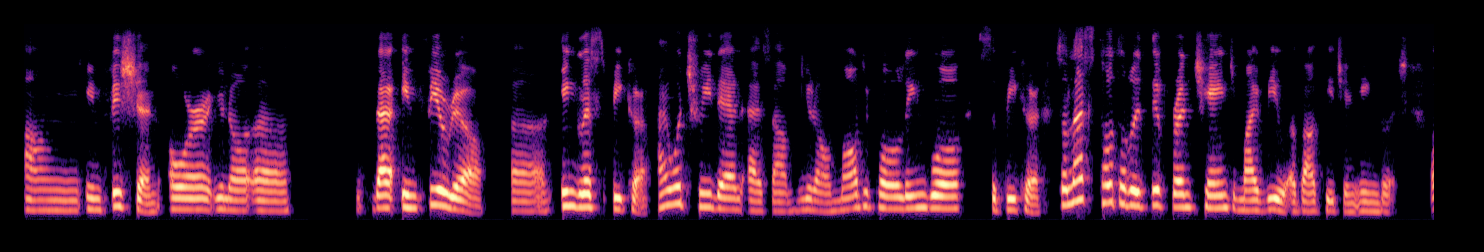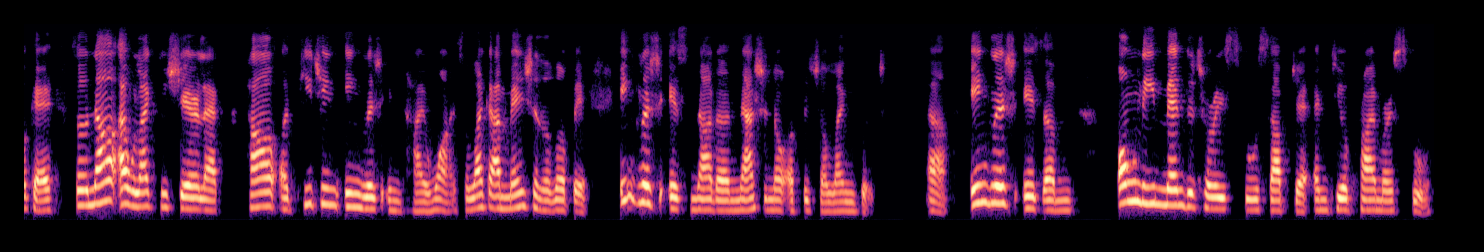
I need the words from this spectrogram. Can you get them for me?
um, inefficient or, you know, uh, that inferior uh, English speaker. I would treat them as um, you know, multiple lingual speaker. So let's totally different change my view about teaching English. Okay, so now I would like to share like how uh, teaching English in Taiwan. So like I mentioned a little bit, English is not a national official language. Uh, English is um, only mandatory school subject until primary school.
